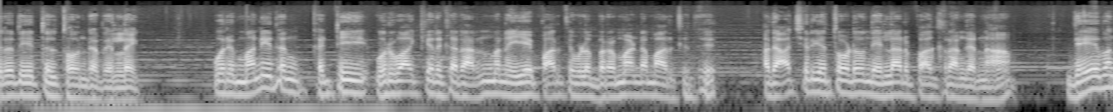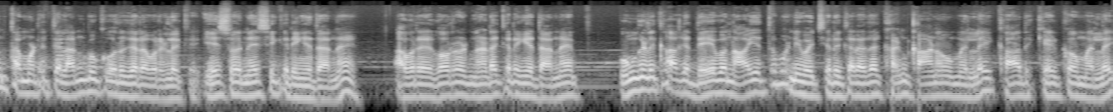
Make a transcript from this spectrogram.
இருதயத்தில் தோன்றவில்லை. ஒரு மனிதன் கட்டி உருவாக்கி இருக்கிற அரண்மனையே பார்க்க இவ்வளவு பிரம்மாண்டமா இருக்குது. அது ஆச்சரியத்தோடு வந்து எல்லாரும் பார்க்குறாங்கன்னா தேவன் தம்மிடத்தில் அன்பு கூறுகிறவர்களுக்கு இயேசுவை நேசிக்கிறீங்க தானே? அவரை கௌரவ நடக்கிறீங்க தானே? உங்களுக்காக தேவன் ஆயத்தம் பண்ணி வச்சிருக்கிறத கண் காணவும் இல்லை காது கேட்கவும் இல்லை.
